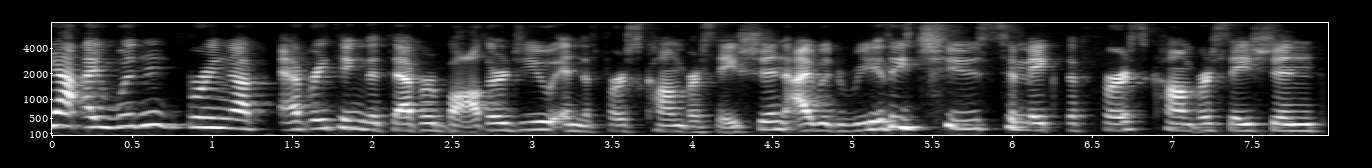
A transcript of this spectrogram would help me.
Yeah, I wouldn't bring up everything that's ever bothered you in the first conversation. I would really choose to make the first conversation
